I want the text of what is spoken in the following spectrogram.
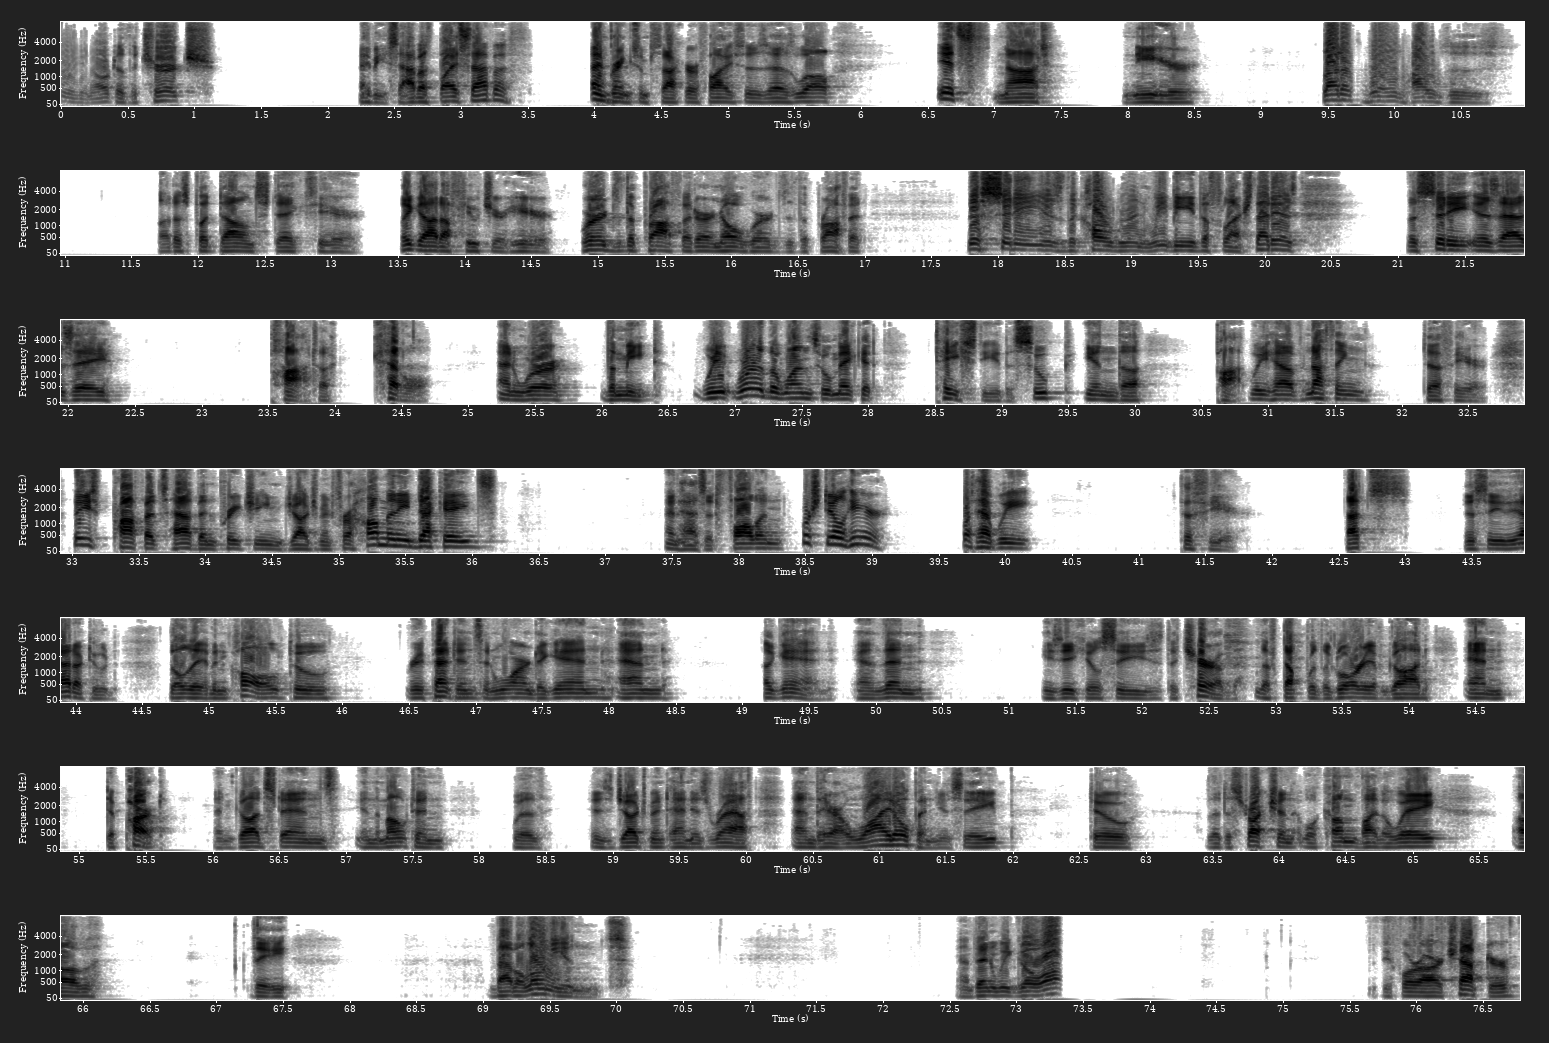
You know, to the church, maybe Sabbath by Sabbath, and bring some sacrifices as well. It's not near. Let us build houses. Let us put down stakes here. We got a future here. Words of the prophet or no words of the prophet. This city is the cauldron, we be the flesh. That is, the city is as a pot, a kettle, and we're the meat. We, we're the ones who make it tasty, the soup in the pot. We have nothing to fear. These prophets have been preaching judgment for how many decades? And has it fallen? We're still here. What have we to fear? That's, you see, the attitude. Though they've been called to repentance and warned again and again. And then Ezekiel sees the cherub lift up with the glory of God and depart. And God stands in the mountain with his judgment and his wrath. And they are wide open, you see, to the destruction that will come by the way of the Babylonians. And then we go on before our chapter,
